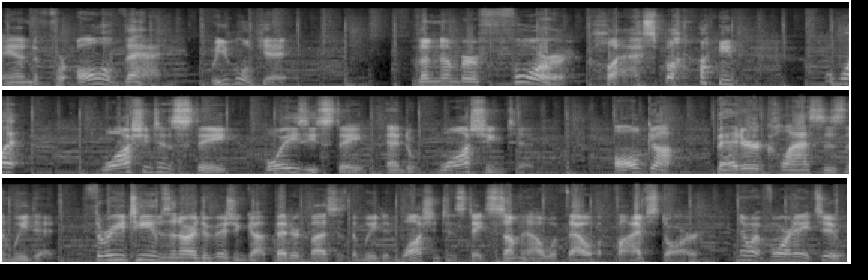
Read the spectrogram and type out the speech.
And for all of that, we will get the number four class behind what Washington State, Boise State, and Washington all got better classes than we did. Three teams in our division got better classes than we did. Washington State somehow without a five star, and they went 4 and 8 too.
